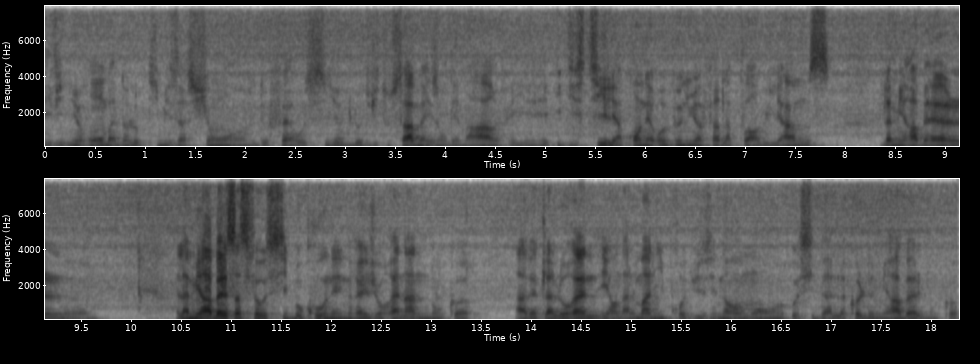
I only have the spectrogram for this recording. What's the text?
les vignerons, ben, dans l'optimisation euh, de faire aussi euh, de l'eau de vie, tout ça, ben, ils ont démarré, ils, ils distillent. Et après, on est revenu à faire de la poire Williams, de la Mirabelle. euh. La Mirabelle, ça se fait aussi beaucoup. On est une région rhénane, donc avec la Lorraine et en Allemagne, ils produisent énormément aussi de l'alcool de Mirabelle. Donc,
